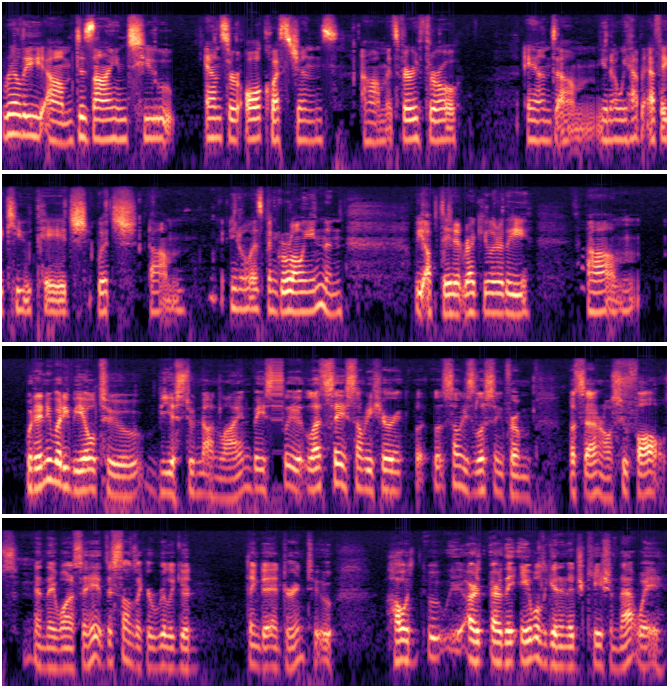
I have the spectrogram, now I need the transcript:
really um, designed to answer all questions. Um, it's very thorough, and um, you know we have an FAQ page which um, you know has been growing, and we update it regularly. Um, Would anybody be able to be a student online? Basically, let's say somebody hearing, somebody's listening from, let's say I don't know Sioux Falls, and they want to say, "Hey, this sounds like a really good thing to enter into." How are are they able to get an education that way?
